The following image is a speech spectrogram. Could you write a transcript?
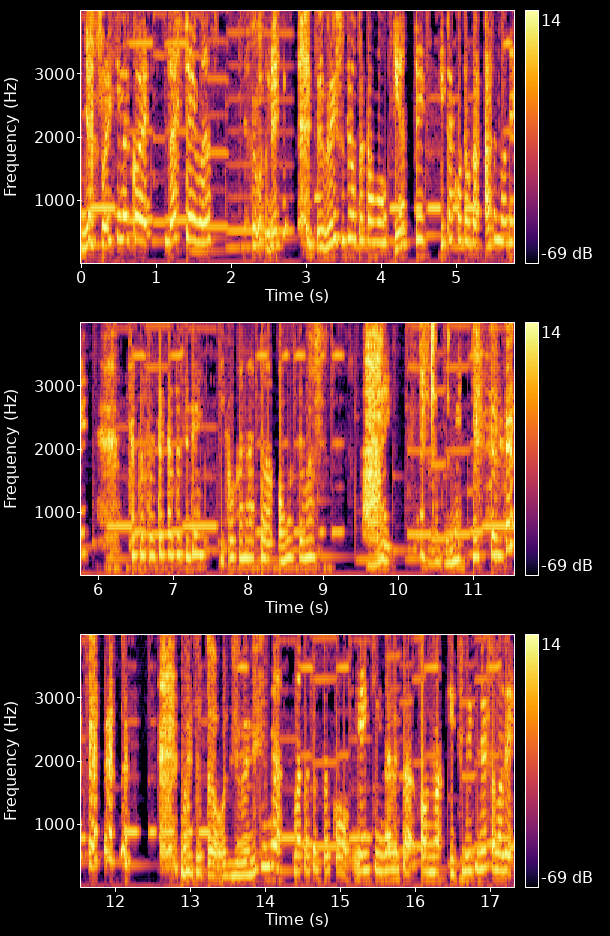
いや、そういう気な声出しちゃいます。でもね、ウグイス嬢とかもやっていたことがあるので、ちょっとそういった形でいこうかなと思ってます。はい。なのでね。まあちょっと自分自身がまたちょっとこう元気になれた、そんな一日でしたので、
